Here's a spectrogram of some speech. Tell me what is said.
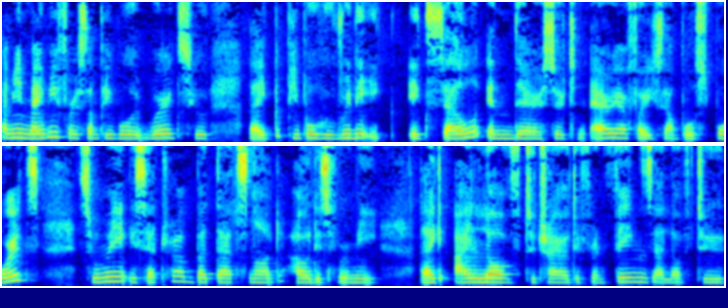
I mean, maybe for some people it works who like people who really excel in their certain area, for example, sports, swimming, etc. But that's not how it is for me. Like I love to try out different things. I love to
